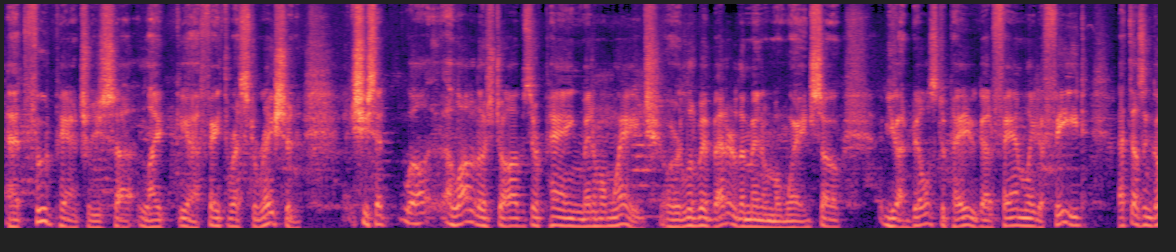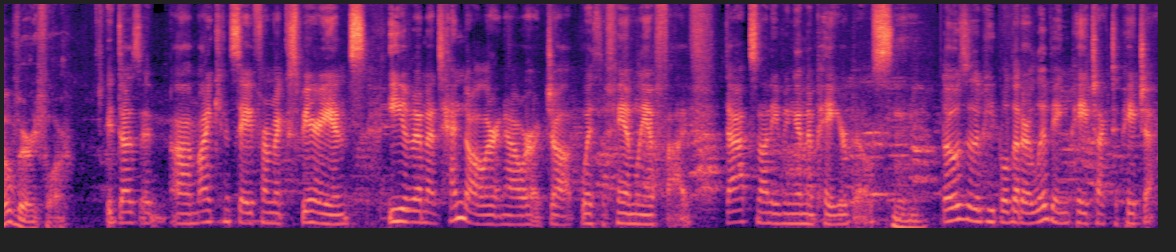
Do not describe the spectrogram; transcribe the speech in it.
at food pantries uh, like uh, Faith Restoration. She said, well, a lot of those jobs are paying minimum wage or a little bit better than minimum wage. So you got bills to pay, you got a family to feed. That doesn't go very far it doesn't. Um, I can say from experience, even a $10 an hour job with a family of five, that's not even going to pay your bills. Mm-hmm. Those are the people that are living paycheck to paycheck.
